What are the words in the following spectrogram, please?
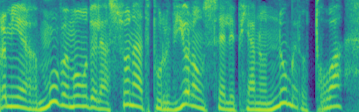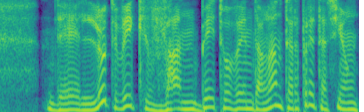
Premier mouvement de la sonate pour violoncelle et piano numéro 3 de Ludwig van Beethoven dans l'interprétation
